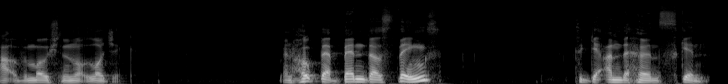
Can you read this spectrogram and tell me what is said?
out of emotion and not logic. And hope that Ben does things to get under Hearn's skin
